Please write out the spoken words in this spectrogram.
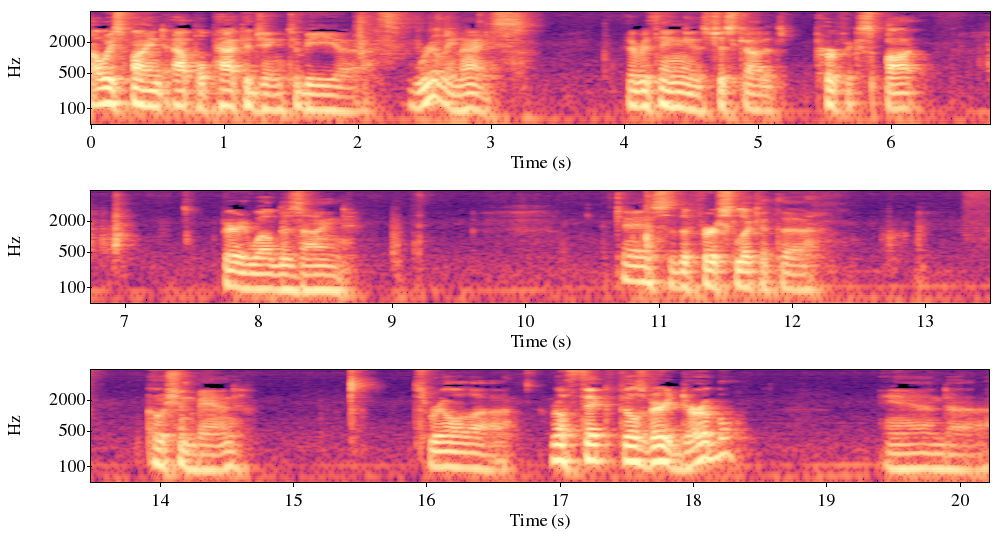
I always find Apple packaging to be uh, really nice. Everything has just got its perfect spot. Very well designed. Okay, this is the first look at the Ocean Band. It's real, uh, real thick, feels very durable. And uh,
